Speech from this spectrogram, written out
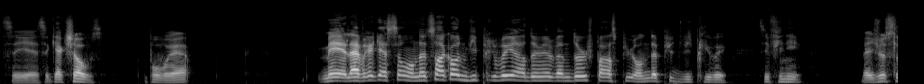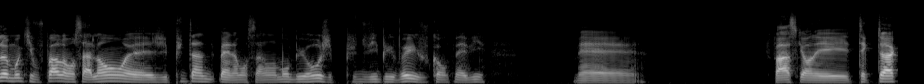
C'est quelque chose. Pour vrai. Mais la vraie question, on a-tu encore une vie privée en 2022 Je pense plus. On n'a plus de vie privée. C'est fini. Ben juste là, moi qui vous parle dans mon salon, j'ai plus de temps. de- Ben dans mon salon, dans mon bureau, j'ai plus de vie privée, je vous compte ma vie. Mais. Je pense qu'on est. TikTok.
